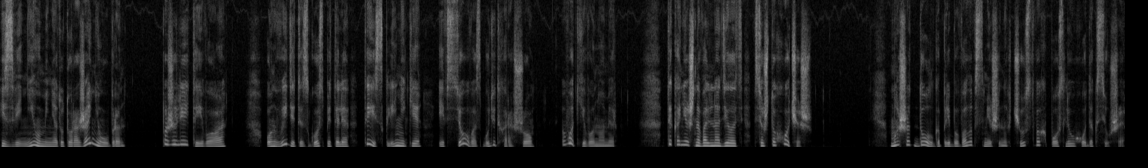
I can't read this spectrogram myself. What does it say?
«Извини, у меня тут урожай не убран». «Пожалей ты его, а? Он выйдет из госпиталя, ты из клиники, и все у вас будет хорошо. Вот его номер. Ты, конечно, вольна делать все, что хочешь». Маша долго пребывала в смешанных чувствах после ухода Ксюши.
